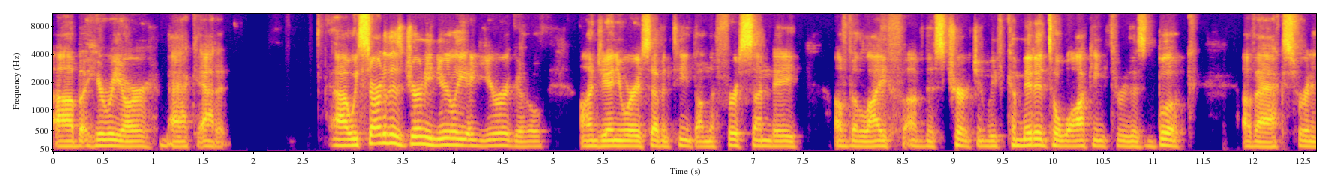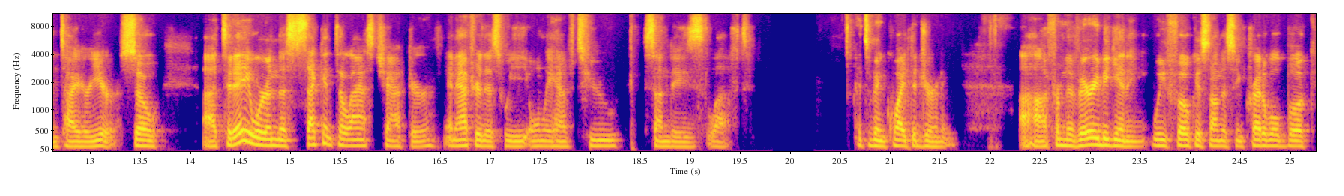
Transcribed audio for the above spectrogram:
uh, but here we are back at it. Uh, we started this journey nearly a year ago on January 17th, on the first Sunday of the life of this church. And we've committed to walking through this book of Acts for an entire year. So uh, today we're in the second to last chapter. And after this, we only have two Sundays left. It's been quite the journey. Uh, from the very beginning, we focused on this incredible book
